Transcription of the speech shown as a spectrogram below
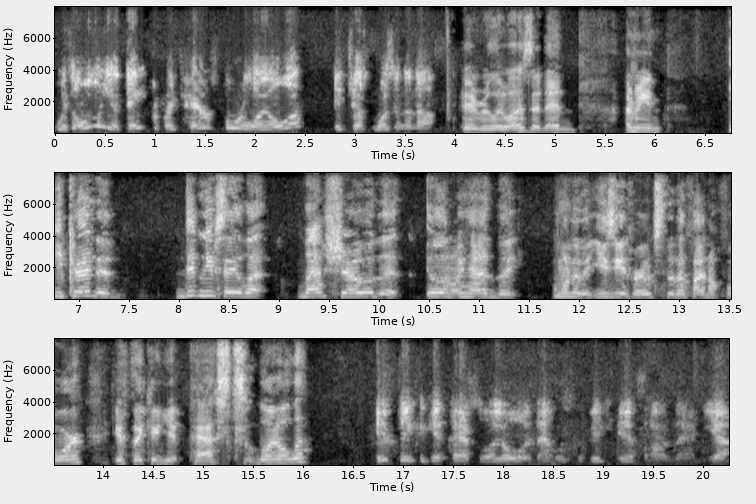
with only a date to prepare for Loyola, it just wasn't enough. It really wasn't, and I mean, you kind of didn't you say la- last show that Illinois had the one of the easiest roads to the Final Four if they could get past Loyola? If they could get past Loyola, and that was the big if on that, yeah.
